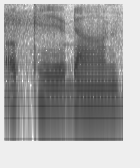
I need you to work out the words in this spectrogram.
okay done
